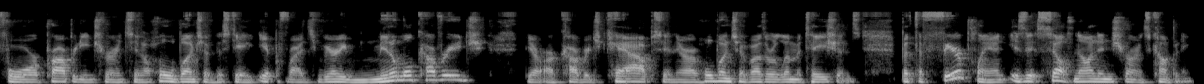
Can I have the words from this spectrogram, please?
for property insurance in a whole bunch of the state. It provides very minimal coverage. There are coverage caps and there are a whole bunch of other limitations. But the FAIR plan is itself not an insurance company.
